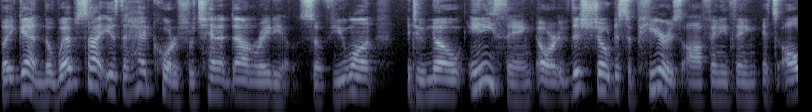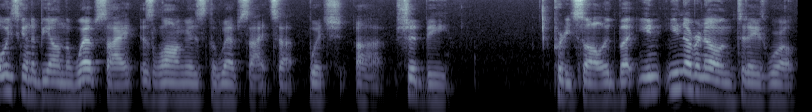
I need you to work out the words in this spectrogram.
But again, the website is the headquarters for It Down Radio. So if you want to know anything, or if this show disappears off anything, it's always going to be on the website as long as the website's up, which uh, should be pretty solid. But you you never know in today's world.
